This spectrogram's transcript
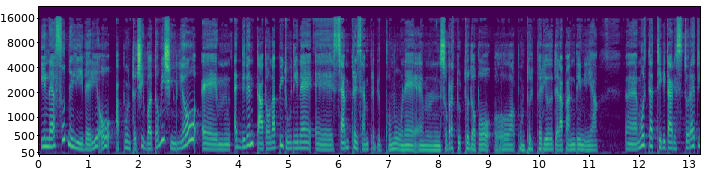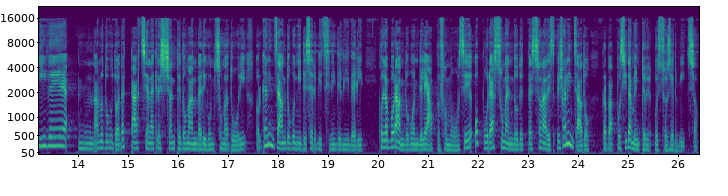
Il food delivery o appunto cibo a domicilio ehm, è diventata un'abitudine eh, sempre sempre più comune, ehm, soprattutto dopo oh, appunto il periodo della pandemia. Eh, molte attività ristorative mh, hanno dovuto adattarsi alla crescente domanda dei consumatori, organizzando quindi dei servizi di delivery collaborando con delle app famose oppure assumendo del personale specializzato proprio appositamente per questo servizio.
